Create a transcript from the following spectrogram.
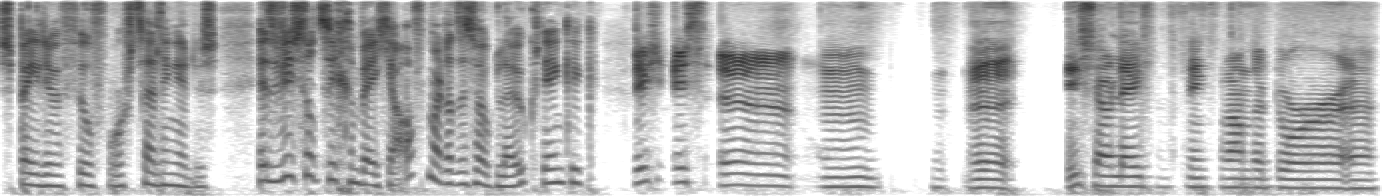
spelen we veel voorstellingen. Dus het wisselt zich een beetje af. Maar dat is ook leuk, denk ik. Is, is, uh, is jouw leven flink veranderd door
